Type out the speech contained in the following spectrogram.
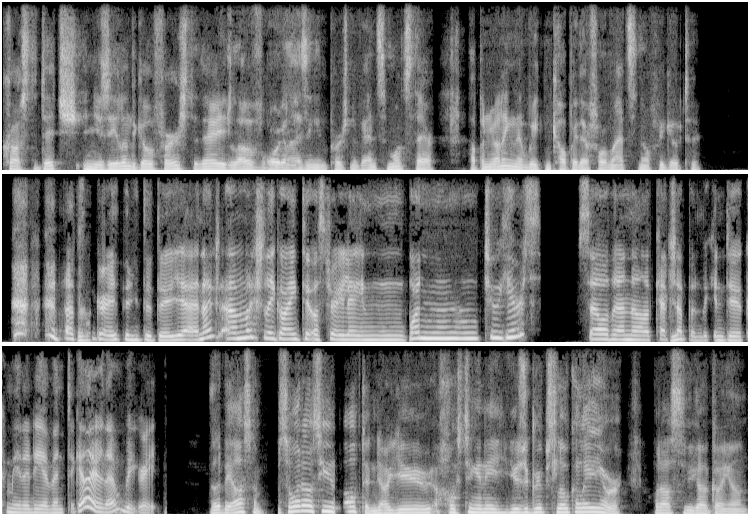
across the ditch in New Zealand to go first. They love organizing in person events. And once they're up and running, then we can copy their formats and off we go to. That's a great thing to do. Yeah. And I, am actually going to Australia in one, two years. So then I'll catch mm. up and we can do a community event together. That would be great. That'd be awesome. So what else are you involved in? Are you hosting any user groups locally or what else have you got going on?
